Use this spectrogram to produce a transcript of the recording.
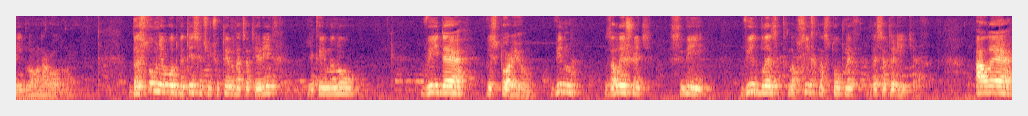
рідного народу. Без сумніву, 2014 рік, який минув, війде в історію. Він залишить свій відблиск на всіх наступних десятиліттях. Але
